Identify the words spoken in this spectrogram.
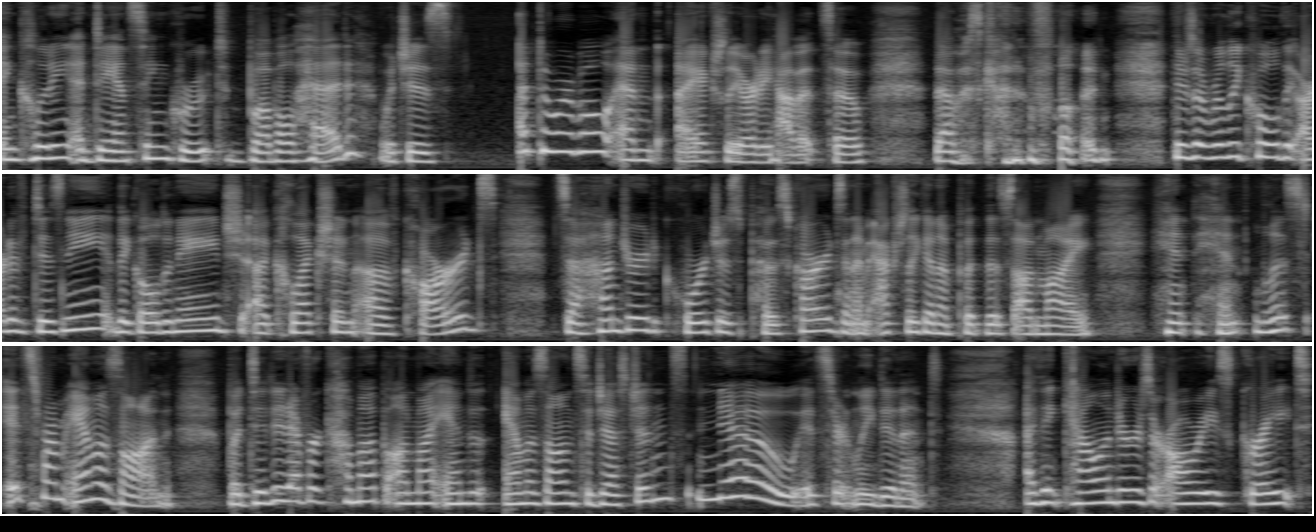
including a dancing Groot bubble head, which is adorable and I actually already have it so that was kind of fun. There's a really cool The Art of Disney, The Golden Age, a collection of cards. It's a hundred gorgeous postcards and I'm actually going to put this on my hint hint list. It's from Amazon, but did it ever come up on my Amazon suggestions? No, it certainly didn't. I think calendars are always great.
